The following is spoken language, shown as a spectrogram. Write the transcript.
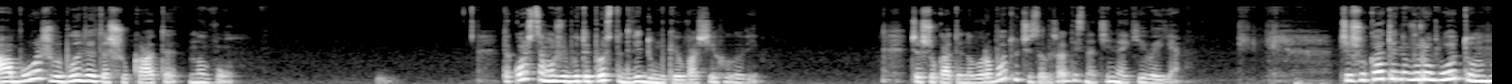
або ж ви будете шукати нову. Також це можуть бути просто дві думки у вашій голові. Чи шукати нову роботу, чи залишатись на тій, на якій ви є. Чи шукати нову роботу?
